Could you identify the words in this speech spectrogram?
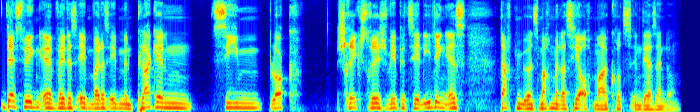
deswegen äh, weil das eben weil das eben in Plugin Theme Block Schrägstrich WPC Leading ist, dachten wir uns, machen wir das hier auch mal kurz in der Sendung.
